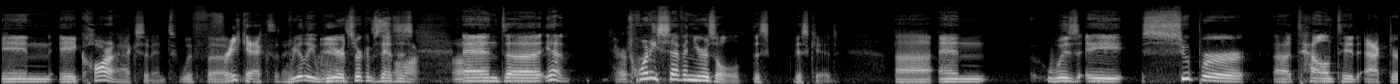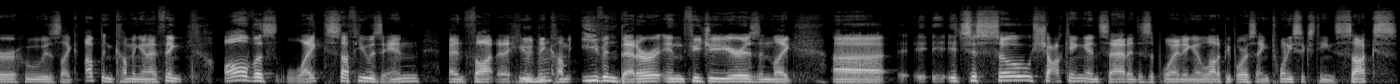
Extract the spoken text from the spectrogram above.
in a car accident with uh, Freak accident. really Yeah. weird circumstances, Oh. and uh, yeah, Terrifying. 27 years old. This this kid, uh, and was a super uh, talented actor who was like up and coming, and I think all of us liked stuff he was in and thought that he would become even better in future years. And like, uh, it, it's just so shocking and sad and disappointing. And a lot of people are saying 2016 sucks.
